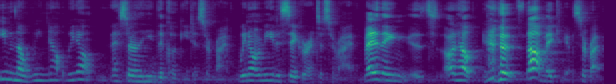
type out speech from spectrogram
Even though we know we don't necessarily need the cookie to survive. We don't need a cigarette to survive. If anything, it's unhealthy. it's not making us survive.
